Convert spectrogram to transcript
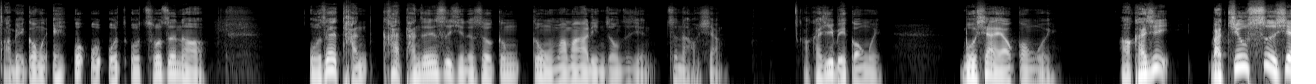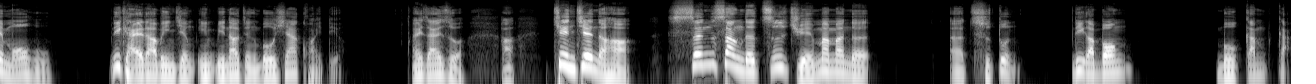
啊，没讲话。哎，我我我我说真的哦。我在谈看谈这件事情的时候，跟跟我妈妈临终之前真的好像，啊开始别恭维，我现在也要恭维，好开始把就视线模糊，你开头面前面面头前无啥看到，哎，再说啊，渐渐的哈，身上的知觉慢慢的呃迟钝，你个懵，无感觉，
